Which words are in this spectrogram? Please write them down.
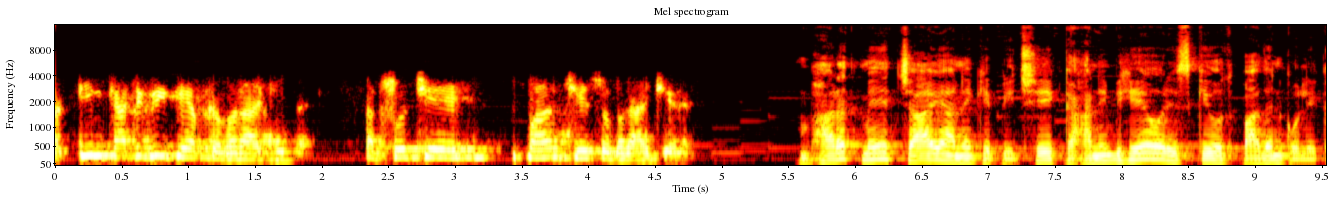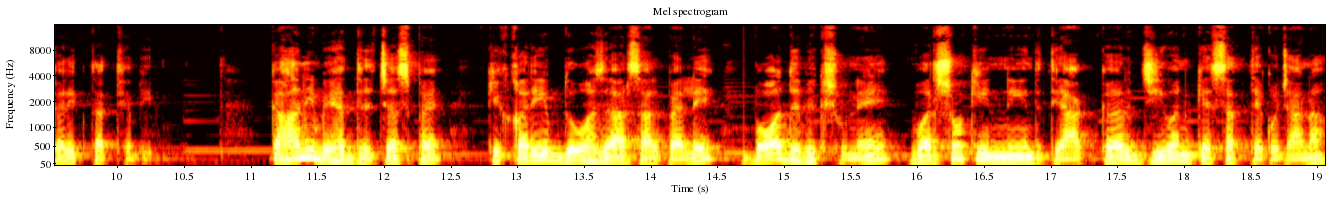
तीन कैटेगरी के आपका वरायटी है। अब सोचिए, पाँच छः सौ वरायटी है। भारत में चाय आने के पीछे एक कहानी भी है और इसके उत्पादन को लेकर एक तथ्य भी। कहानी बेहद दिलचस्प है कि करीब 2000 साल पहले बौद्ध भिक्षु ने वर्षों की नींद त्याग कर जीवन के सत्य को जाना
